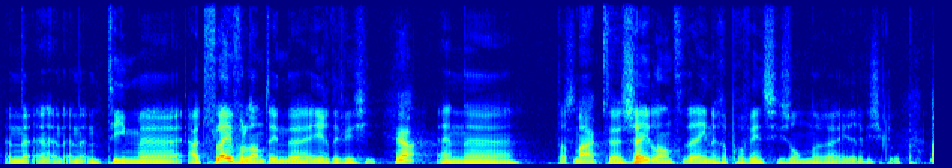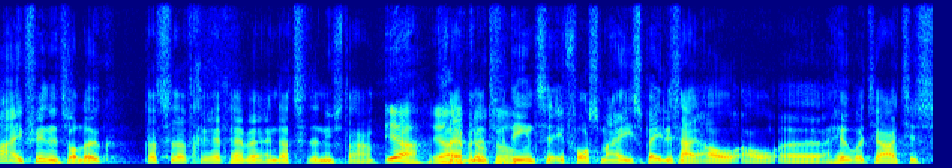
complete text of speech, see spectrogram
een, een, een team uit Flevoland in de Eredivisie. Ja. En dat maakt Zeeland de enige provincie zonder Eredivisieclub. Nou, ik vind het wel leuk dat ze dat gered hebben en dat ze er nu staan. Ja, ja ze hebben het wel. verdiend. Volgens mij spelen zij al, al heel wat jaartjes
